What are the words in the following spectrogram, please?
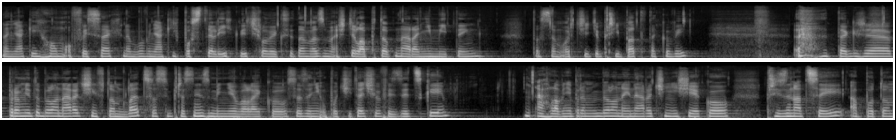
na nějakých home officech nebo v nějakých postelích, kdy člověk si tam vezme ještě laptop na ranní meeting. To jsem určitě případ takový. Takže pro mě to bylo náročné v tomhle, co si přesně zmiňovala, jako sezení u počítače fyzicky. A hlavně pro mě bylo nejnáročnější jako přiznat si a potom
